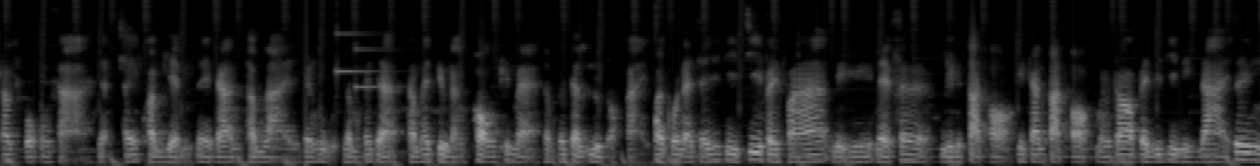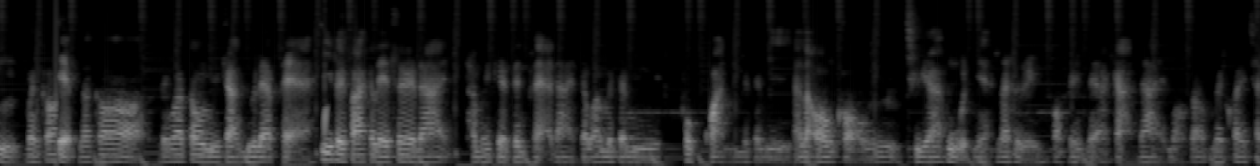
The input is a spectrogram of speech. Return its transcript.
196 องศาเนี่ยใช้ความเย็นในการทำลายเนื้อหูแล้วมันก็จะทำให้ผิวหนังพองขึ้นมาแล้วก็จะหลุดออกไป บางคนอาจจะใช้วิธีจี้ไฟฟ้าหรือเลเซอร์ หรือตัดออกคือการตัดออกมันก็เป็นวิธีหนึ่งได้ ซึ่งมันก็เจ็บแล้วก็เรียกว่าต้องมีการดูแลแผลจี้ไฟฟ้ากับเลเซอร์ได้ทำให้เกิดเป็นแผลได้แต่ว่ามันจะมีพวกควันมันจะมีละอองของเชื้อหูดเนี่ยระเหยออกไปในอากาศได้หมอก็ไม่ค่อยใช้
